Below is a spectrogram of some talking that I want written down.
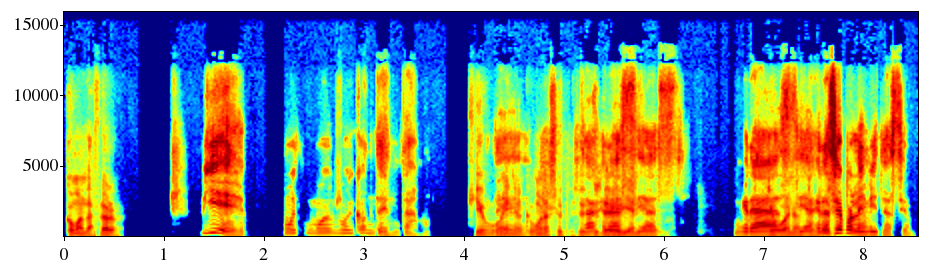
¿Cómo anda, Flor? Bien, muy, muy, muy contenta. Qué bueno, qué bueno, se, te- se muchas te ve bien. gracias. Gracias, bueno. gracias por la invitación.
